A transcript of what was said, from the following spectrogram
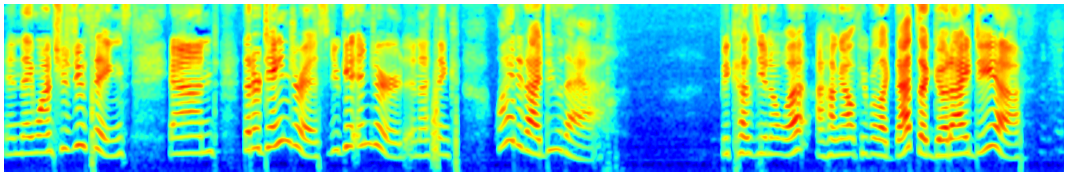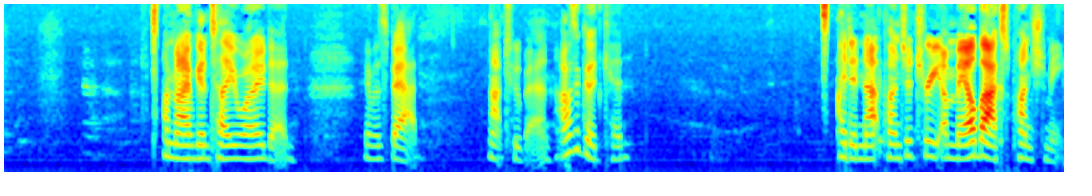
And they want you to do things and that are dangerous. You get injured. And I think, why did I do that? Because you know what? I hung out with people like, that's a good idea. I'm not even going to tell you what I did. It was bad. Not too bad. I was a good kid. I did not punch a tree. A mailbox punched me.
